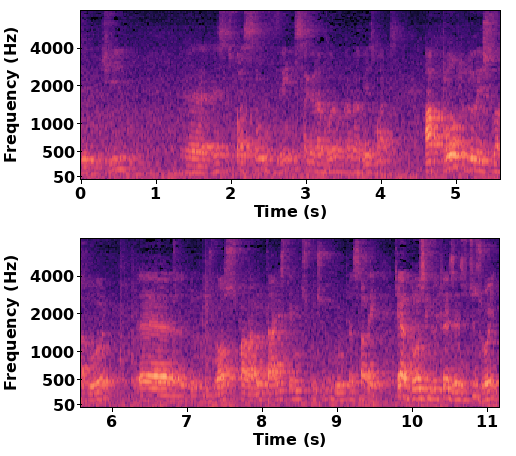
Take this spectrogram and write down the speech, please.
permitido, é, essa situação vem se agravando cada vez mais. A ponto do legislador, é, dos nossos parlamentares, terem discutido muito essa lei, que é a 12.318.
